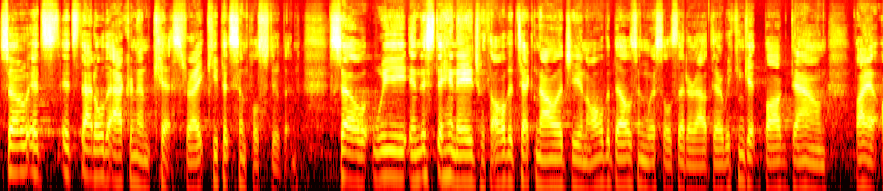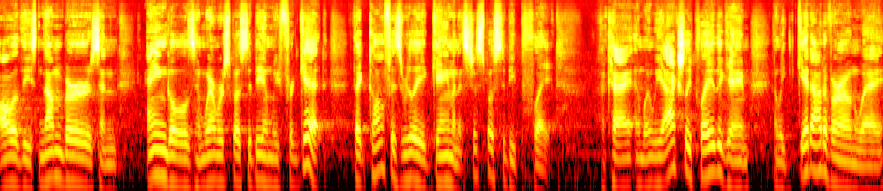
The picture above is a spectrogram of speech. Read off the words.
So it's it's that old acronym KISS, right? Keep it simple, stupid. So we, in this day and age, with all the technology and all the bells and whistles that are out there, we can get bogged down by all of these numbers and angles and where we're supposed to be, and we forget that golf is really a game and it's just supposed to be played okay? And when we actually play the game and we get out of our own way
